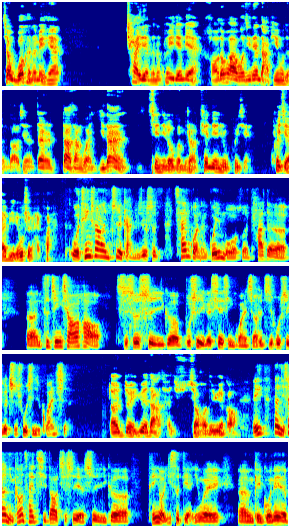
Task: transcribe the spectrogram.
像我可能每天。差一点可能亏一点点，好的话我今天打平我就很高兴。但是大餐馆一旦现金流跟不上，天天就是亏钱，亏起来比流水还快。我听上去感觉就是餐馆的规模和它的呃资金消耗其实是一个不是一个线性关系，而是几乎是一个指数型关系。呃，对，越大它消耗的越高。哎，那你像你刚才提到，其实也是一个挺有意思点，因为嗯，给国内的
